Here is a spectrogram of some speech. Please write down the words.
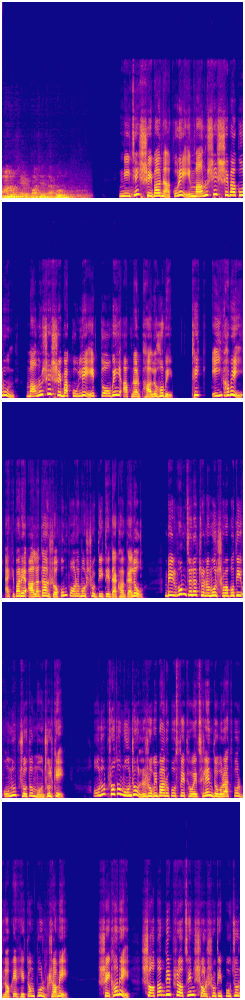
মানুষের পাশে থাকুন। নিজের সেবা না করে মানুষের সেবা করুন, মানুষের সেবা করলে তবেই আপনার ভালো হবে। ঠিক এইভাবেই একেবারে আলাদা রকম পরামর্শ দিতে দেখা গেল। বীরভূম জেলা তৃণমূল সভাপতি অনুব্রত মণ্ডলকে। অনুব্রত মণ্ডল রবিবার উপস্থিত হয়েছিলেন দৌরাজপুর ব্লকের হেতমপুর গ্রামে। সেখানে শতাব্দী প্রাচীন সরস্বতী পুজোর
